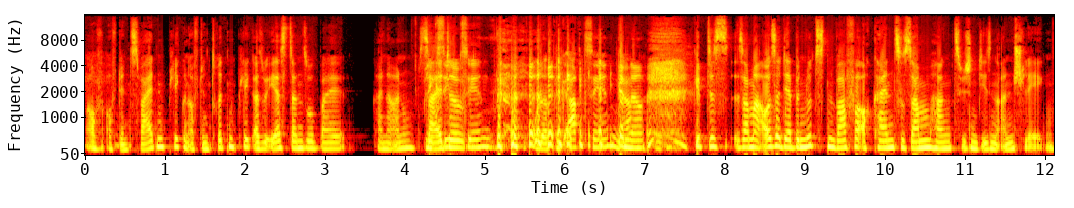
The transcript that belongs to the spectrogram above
auf, auf den zweiten Blick und auf den dritten Blick, also erst dann so bei keine Ahnung, Blick Seite 17 oder Blick 18. genau. Ja. Gibt es, sag mal, außer der benutzten Waffe auch keinen Zusammenhang zwischen diesen Anschlägen?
